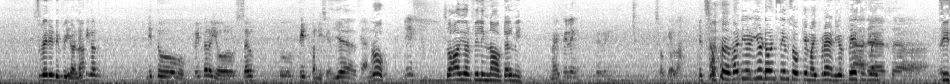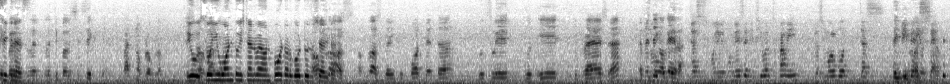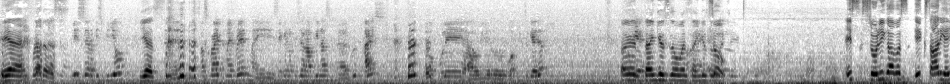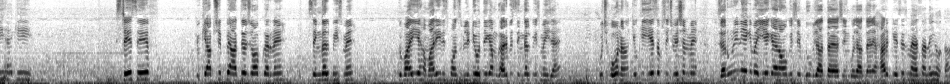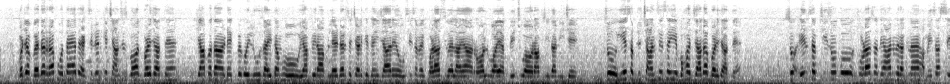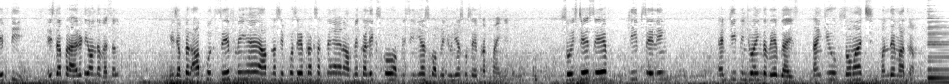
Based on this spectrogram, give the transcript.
it's very difficult need, difficult need to prepare yourself to fit condition yes yeah. bro yes so how you're feeling now? Tell me. My feeling feeling it's okay lah. It's but you you don't seem so okay my friend. Your face yeah, is like uh, seasickness little sick but no problem. You so you want to stand by on port or go to the of shelter? Course, of course, going to port better, good sleep, good eat, good rest, eh? everything So, okay lah. Just for your information, if you want to come in the small boat, just Thinking prepare first. yourself. Yeah, brothers. Please share this video Yes. and subscribe my friend, my second officer Rampinas. Uh, good guys. Hopefully uh, we will working together. Okay, Okay. thank you so much. Thank you so, much. इस story का बस एक सार यही है कि stay safe क्योंकि आप शिप पे आते हो जॉब करने सिंगल पीस में तो भाई ये हमारी रिस्पॉन्सिबिलिटी होती है कि हम घर भी सिंगल पीस में ही जाएँ। कुछ हो ना, क्योंकि ये सब सिचुएशन में ज़रूरी नहीं है कि मैं ये कह रहा हूँ कि शिप डूब जाता है या सिंक हो जाता है। हर केसेस में ऐसा नहीं होता। बट जब वेदर रफ होता है तो एक्सीडेंट के चांसेस बहुत बढ़ जाते हैं। क्या पता डेक पे कोई लूज आइटम हो, या फिर आप लेडर से चढ़ के कहीं जा रहे हो, उसी समय एक बड़ा स्वेल आया रोल हुआ या पिच हुआ और आप सीधा नीचे। सो ये सब जो चांसेस है, ये बहुत ज़्यादा बढ़ जाते हैं। सो so, इन सब चीज़ों को थोड़ा सा ध्यान में रखना है। हमेशा safety is the priority on the vessel कि जब तक आप खुद सेफ़ नहीं है आप ना सिप को सेफ़ रख सकते हैं ना अपने कलीग्स को अपने सीनियर्स को अपने जूनियर्स को सेफ़ रख पाएँगे। So stay safe keep sailing and keep enjoying the wave guys thank you so much Vande Mataram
